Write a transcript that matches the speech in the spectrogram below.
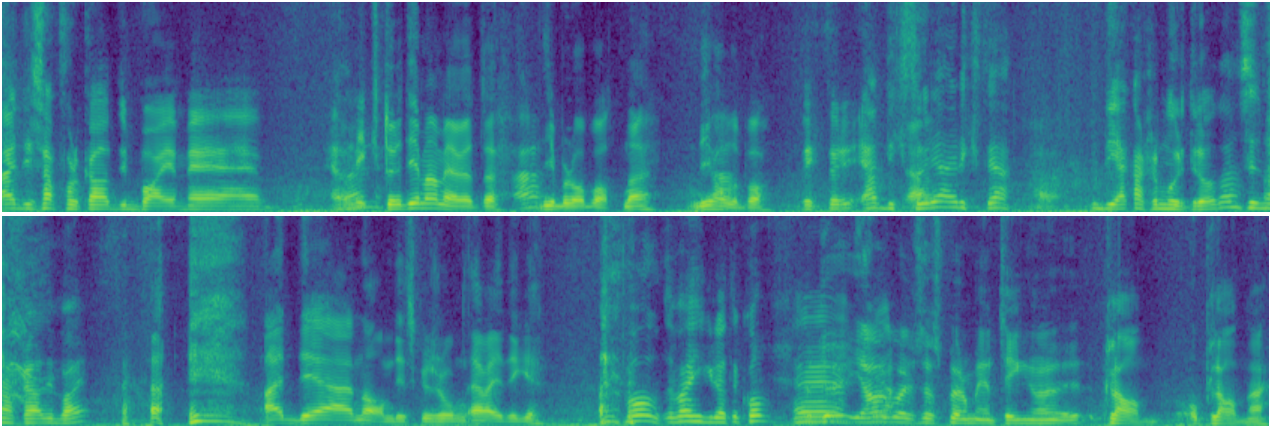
Er disse folka Dubai med ja, Victor de er med, vet du. De blå båtene. De Ja. holder på. Victor, ja, Victor, ja. riktig. Ja. De er kanskje mordere òg, siden de er fra Dubai? Nei, det er en annen diskusjon. Jeg veit ikke. Pål, det var hyggelig at du kom. Du, Eh, jeg har bare lyst til å spørre om en ting. Plan og plane.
